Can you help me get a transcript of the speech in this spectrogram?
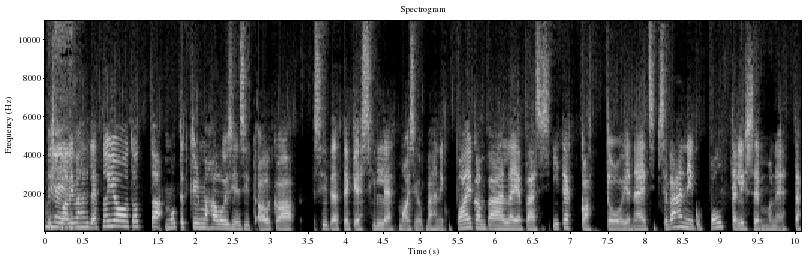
Niin mä olin vähän silleen, että no joo, totta, mutta että kyllä mä haluaisin sitten alkaa sitä tekemään silleen, että mä olisin vähän niin kuin paikan päällä ja pääsis itse kattoo ja näin. Sitten se vähän niin kuin poltteli semmoinen, että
